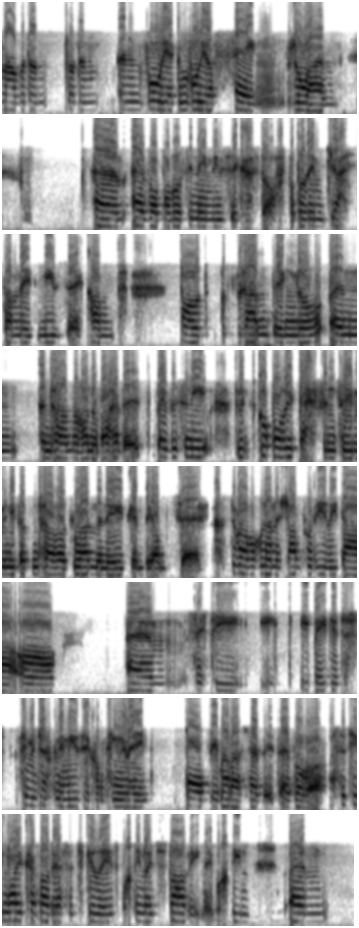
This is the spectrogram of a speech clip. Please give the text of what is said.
dwi'n meddwl bod o'n dod yn, yn fwy ac yn fwy o thing rwan um, efo pobl sy'n neud music a stuff, bod o ddim just am neud music, ond bod, bod branding nhw yn, yn rhan ohono fo hefyd. Be fyswn ni, dwi'n gwybod fi definitely mynd i fod yn trafod Lemonade gen Beyonce. Dwi'n meddwl bod hwnna'n esiampl rili really da o um, sut i, i, i beidio just, ti'n mynd just gwneud music ond ti'n gwneud bob dim arall hefyd efo fo. Os ydych chi'n rhoi cerddoriaeth at y gilydd, bod chdi'n rhoi stori neu bod chdi'n um,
